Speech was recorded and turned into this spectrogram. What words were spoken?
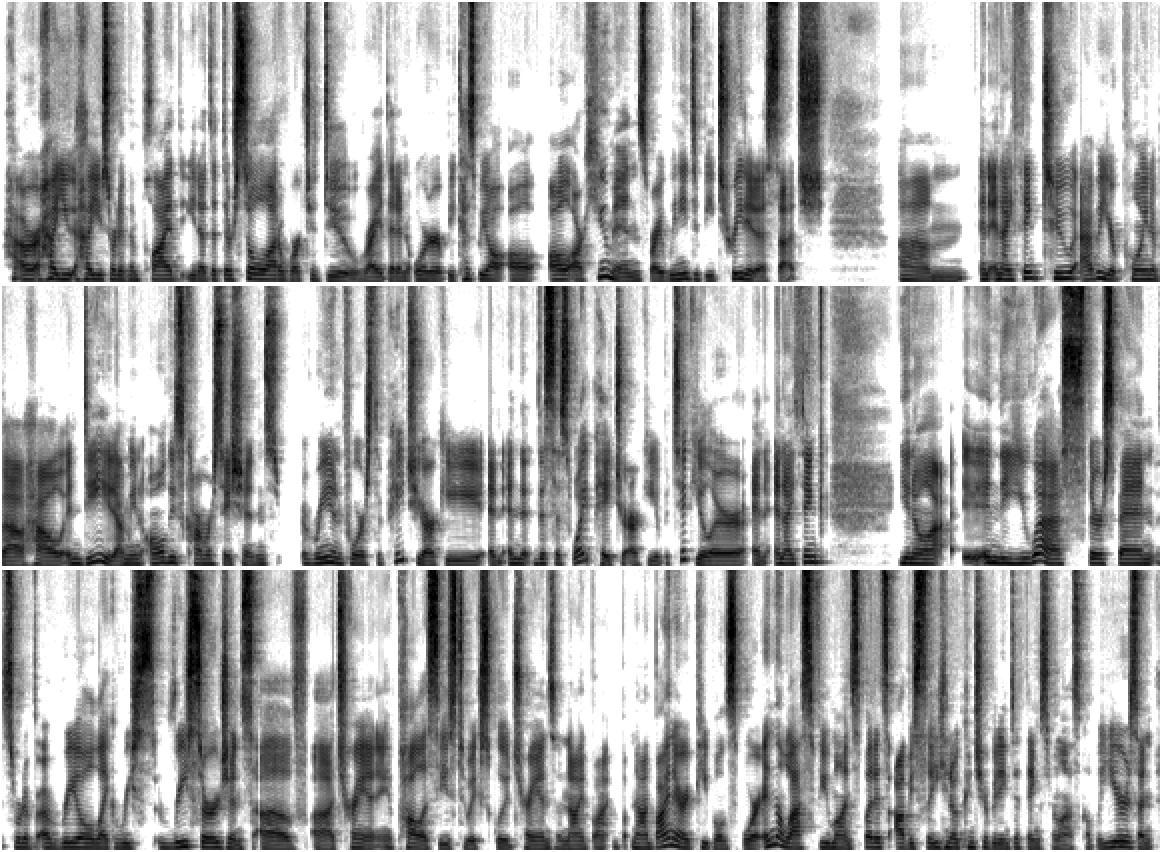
how, or how you how you sort of implied, you know, that there's still a lot of work to do, right? That in order because we all all all are humans, right? We need to be treated as such. Um, and and I think too, Abby, your point about how indeed, I mean, all these conversations reinforce the patriarchy and and this this white patriarchy in particular. And and I think you know in the US there's been sort of a real like res- resurgence of uh trans policies to exclude trans and non-binary people in sport in the last few months but it's obviously you know contributing to things from the last couple of years. And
